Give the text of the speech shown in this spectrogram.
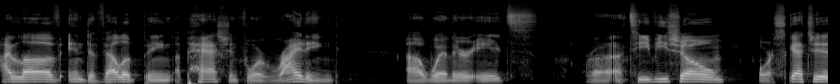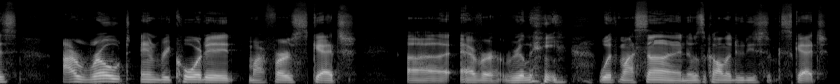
I love in developing a passion for writing, uh, whether it's uh, a TV show or sketches. I wrote and recorded my first sketch uh, ever, really, with my son. It was a Call of Duty sketch,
